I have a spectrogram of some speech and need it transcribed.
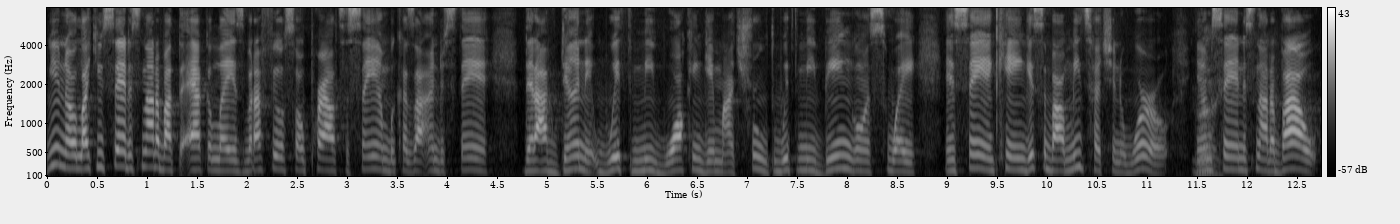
you know, like you said, it's not about the accolades, but I feel so proud to say them because I understand that I've done it with me walking in my truth, with me being on sway and saying, King, it's about me touching the world. You know what I'm saying? It's not about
